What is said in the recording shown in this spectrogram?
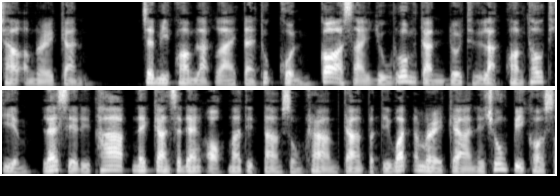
ชาวอเมริกัน จะมีความหลากหลายแต่ทุกคนก็อาศัยอยู่ร่วมกันโดยถือหลักความเท่าเทียม และเสรีภาพในการแสดงออกมาติดตามสงครามการปฏิวัติอเมริกาในช่วงปีคศ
